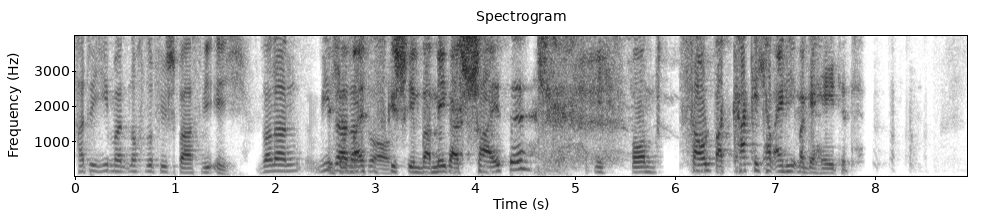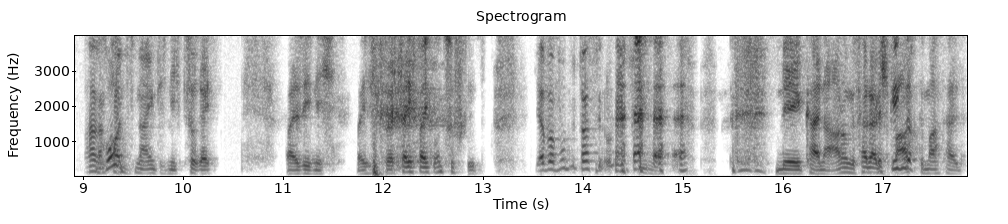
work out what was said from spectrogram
hatte jemand noch so viel Spaß wie ich, sondern wie Ich sah das so aus? geschrieben, war mega scheiße. Ich, vom Sound war kacke, ich habe eigentlich immer gehatet. Man Warum? konnte es mir eigentlich nicht zurecht. Weiß ich nicht. Weil ich, vielleicht war ich unzufrieden. Ja, aber womit warst du denn unzufrieden? Nee, keine Ahnung. Es hat halt Es Spaß doch- gemacht halt.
